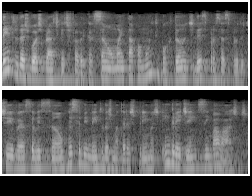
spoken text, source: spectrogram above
Dentro das boas práticas de fabricação, uma etapa muito importante desse processo produtivo é a seleção, recebimento das matérias-primas, ingredientes e embalagens.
